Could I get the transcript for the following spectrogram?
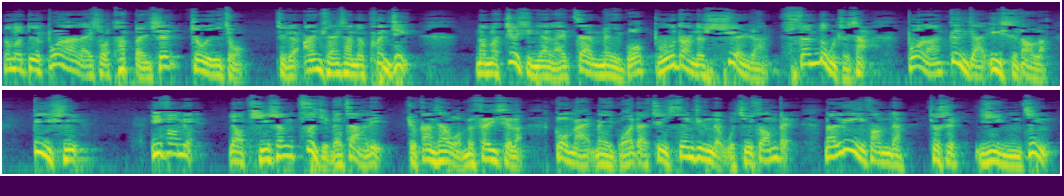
那么，对波兰来说，它本身就有一种这个安全上的困境。那么这些年来，在美国不断的渲染煽动之下，波兰更加意识到了必须一方面。要提升自己的战力，就刚才我们分析了，购买美国的最先进的武器装备。那另一方面呢，就是引进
